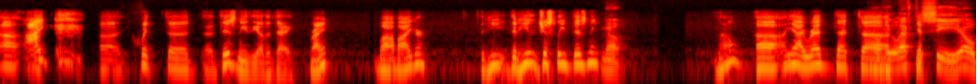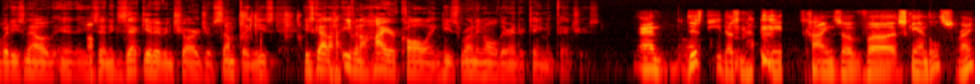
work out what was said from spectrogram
uh, I uh, quit uh, uh, Disney the other day, right? Bob Iger. Did he did he just leave Disney? no No. Uh, yeah, I read that. Uh, no, he left yeah. as CEO, but he's now in, he's an executive in charge of something. He's he's got a, even a higher calling. He's running all their entertainment ventures. and Disney doesn't have these kinds of uh, scandals, right?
